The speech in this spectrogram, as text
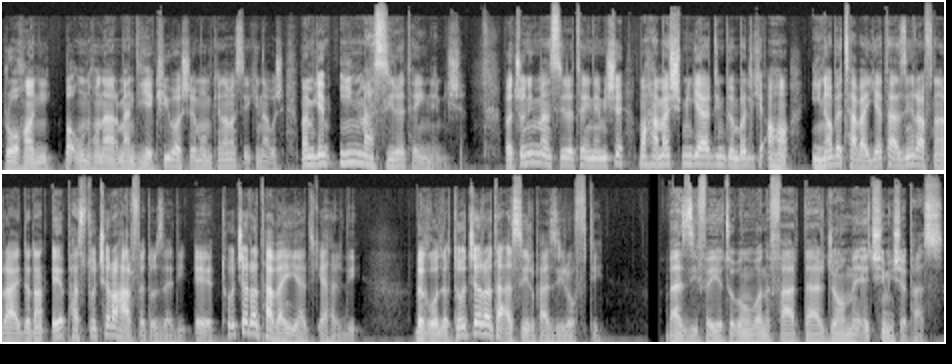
روحانی با اون هنرمند یکی باشه. ممکنه هم یکی نباشه. من میگم این مسیر طی نمیشه. و چون این مسیر طی نمیشه ما همش میگردیم دنبالی که آها اینا به تبعیت از این رفتن رای دادن. اه پس تو چرا حرفتو زدی؟ اه تو چرا تبعیت کردی؟ به قول تو چرا تاثیر پذیرفتی وظیفه تو به عنوان فرد در جامعه چی میشه پس؟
